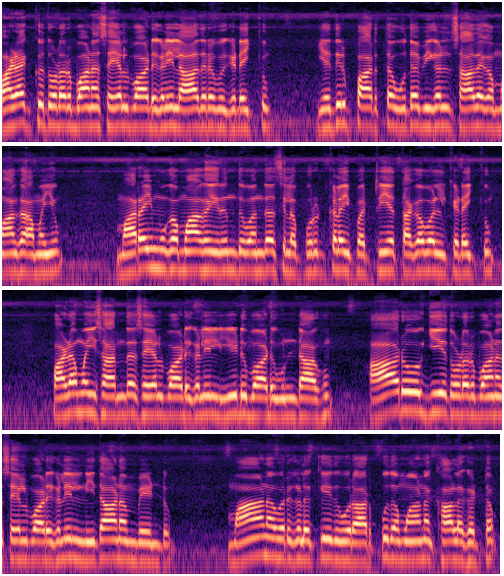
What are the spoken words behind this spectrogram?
வழக்கு தொடர்பான செயல்பாடுகளில் ஆதரவு கிடைக்கும். எதிர்பார்த்த உதவிகள் சாதகமாக அமையும். மறைமுகமாக இருந்து வந்த சில பொருட்களை பற்றிய தகவல் கிடைக்கும். பழமை சார்ந்த செயல்பாடுகளில் ஈடுபாடு உண்டாகும். ஆரோக்கிய தொடர்பான செயல்பாடுகளில் நிதானம் வேண்டும். மாணவர்களுக்கு இது ஒரு அற்புதமான காலகட்டம்.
